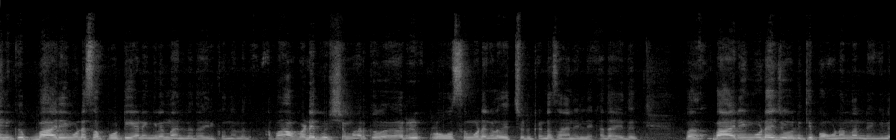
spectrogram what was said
എനിക്ക് ഭാര്യയും കൂടെ സപ്പോർട്ട് ചെയ്യുകയാണെങ്കിലും നല്ലതായിരിക്കും എന്നുള്ളത്. അപ്പോൾ അവിടെ പുരുഷന്മാർക്ക് വേറൊരു ക്ലോസും കൂടെ നിങ്ങൾ വെച്ചെടുക്കേണ്ട സാധനമില്ലേ. അതായത് ഇപ്പം ഭാര്യയും കൂടെ ജോലിക്ക് പോകണം എന്നുണ്ടെങ്കിൽ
